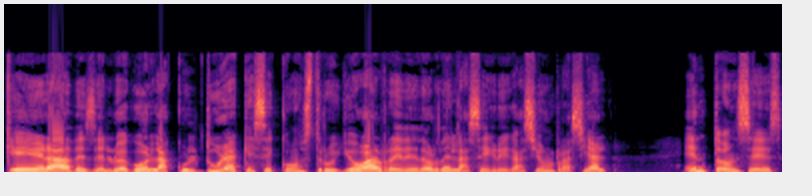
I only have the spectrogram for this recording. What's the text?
que era, desde luego, la cultura que se construyó alrededor de la segregación racial. Entonces,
